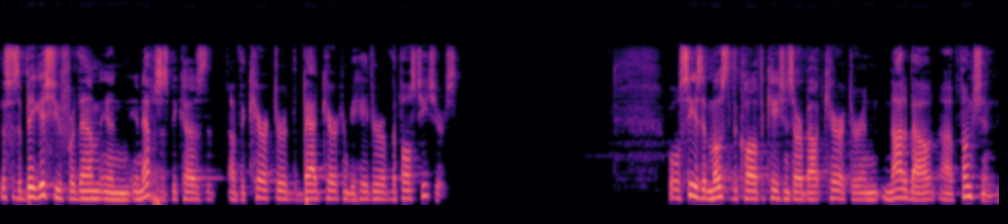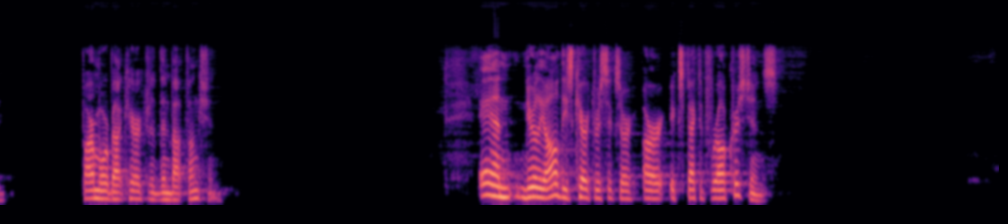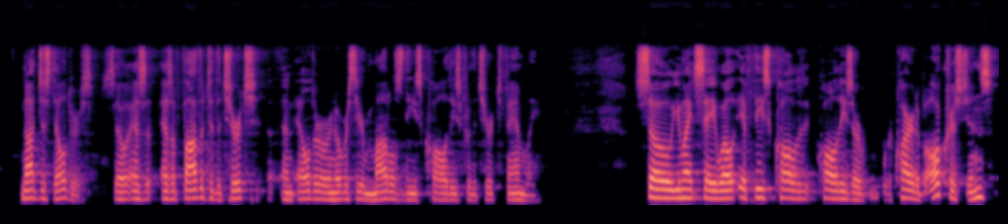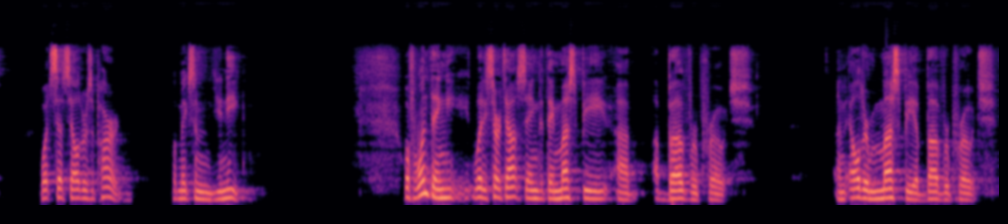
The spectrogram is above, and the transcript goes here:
This was a big issue for them in, in Ephesus because of the character, the bad character and behavior of the false teachers. What we'll see is that most of the qualifications are about character and not about uh, function. Far more about character than about function. And nearly all these characteristics are, are expected for all Christians, not just elders. So, as, as a father to the church, an elder or an overseer models these qualities for the church family. So, you might say, well, if these qualities are required of all Christians, what sets elders apart? What makes them unique? Well, for one thing, what he starts out saying that they must be uh, above reproach. An elder must be above reproach.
